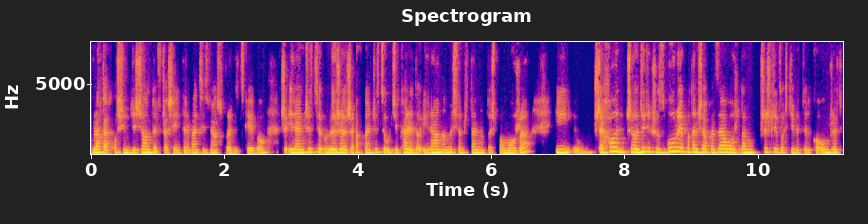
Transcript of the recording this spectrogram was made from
w latach 80. w czasie interwencji Związku Radzieckiego, Że, Irańczycy, że, że Afgańczycy uciekali do Iranu, myśląc, że tam im ktoś pomoże i przechodzili przez góry i potem się okazało, że tam przyszli właściwie tylko umrzeć,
